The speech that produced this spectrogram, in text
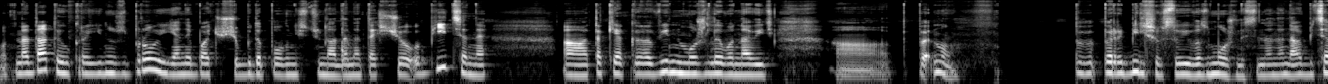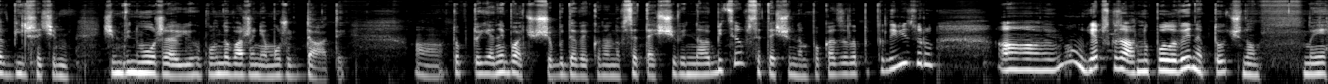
от надати Україну зброю. Я не бачу, що буде повністю надана те, що обіцяне, так як е, він, можливо, навіть ну, перебільшив свої можливості, на, на, наобіцяв більше, чим він може, його повноваження можуть дати. Тобто я не бачу, що буде виконано все те, що він наобіцяв, все те, що нам показали по телевізору. А, ну, я б сказала, ну, половина точно ми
